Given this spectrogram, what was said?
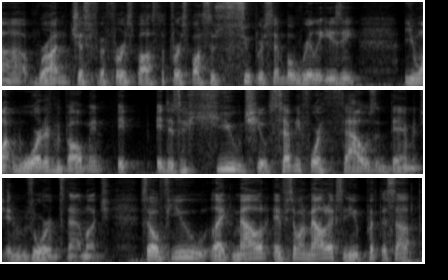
uh, run just for the first boss. The first boss is super simple, really easy. You want Ward of Envelopment. It it is a huge heal, 74,000 damage. It absorbs that much. So if you like mal, if someone maledicts and you put this up,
